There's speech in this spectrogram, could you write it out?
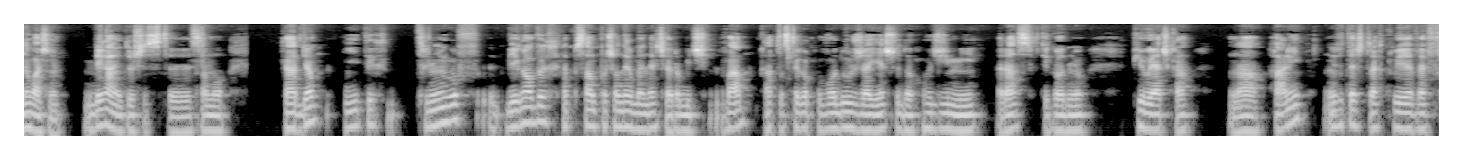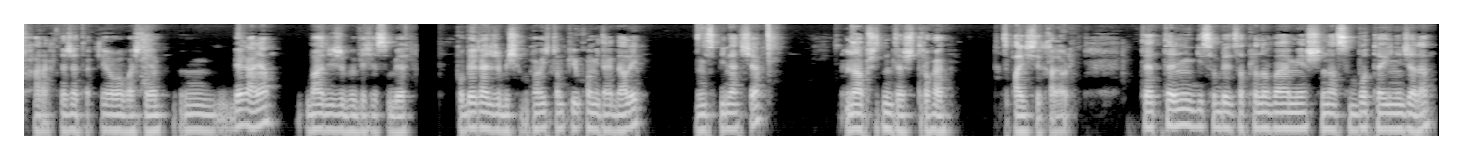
no właśnie, bieganie to już jest y, samo cardio i tych treningów biegowych na sam początek będę chciał robić dwa, a to z tego powodu, że jeszcze dochodzi mi raz w tygodniu piłeczka na hali. No i to też traktuję we w charakterze takiego właśnie mm, biegania, bardziej żeby wiecie sobie pobiegać, żeby się poprawić tą piłką i tak dalej, nie spinać się, no a przy tym też trochę spalić tych kalorii. Te treningi sobie zaplanowałem jeszcze na sobotę i niedzielę.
